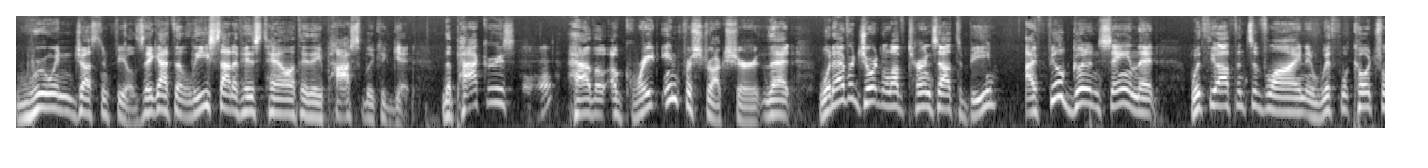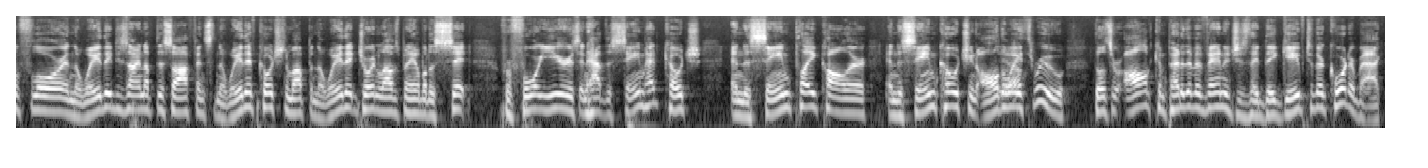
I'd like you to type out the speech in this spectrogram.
ruined Justin Fields. They got the least out of his talent that they possibly could get. The Packers have a, a great infrastructure that whatever Jordan Love turns out to be, I feel good in saying that with the offensive line and with what Coach LaFleur and the way they design up this offense and the way they've coached him up and the way that Jordan Love's been able to sit for four years and have the same head coach and the same play caller and the same coaching all the way through, those are all competitive advantages that they gave to their quarterback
